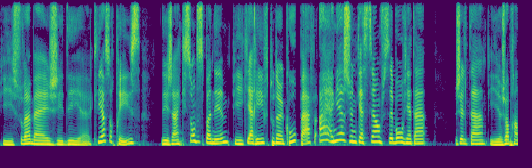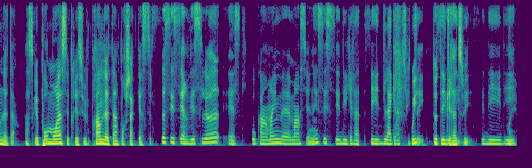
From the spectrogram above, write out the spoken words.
Puis souvent, ben, j'ai des clients surprises, des gens qui sont disponibles, puis qui arrivent tout d'un coup, paf, Ah, Agnès, j'ai une question, c'est beau, viens-t'en. J'ai le temps, puis euh, je vais prendre le temps. Parce que pour moi, c'est précieux, prendre le temps pour chaque question. Ça, ces services-là, ce qu'il faut quand même euh, mentionner, c'est c'est des gra- c'est de la gratuité. Oui, tout est gratuit. C'est des, des- Oui.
